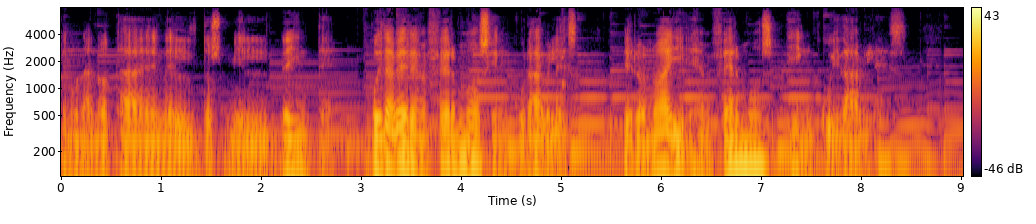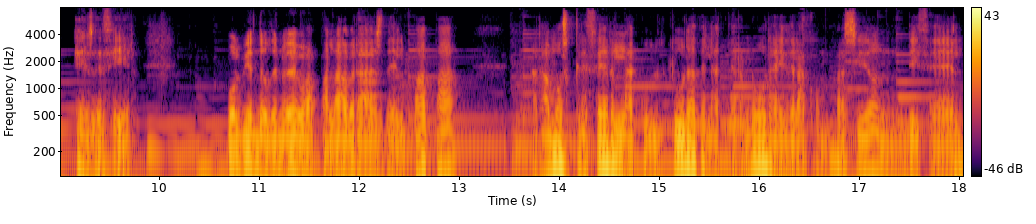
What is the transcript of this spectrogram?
en una nota en el 2020. Puede haber enfermos incurables, pero no hay enfermos incuidables. Es decir, volviendo de nuevo a palabras del Papa, hagamos crecer la cultura de la ternura y de la compasión, dice él.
